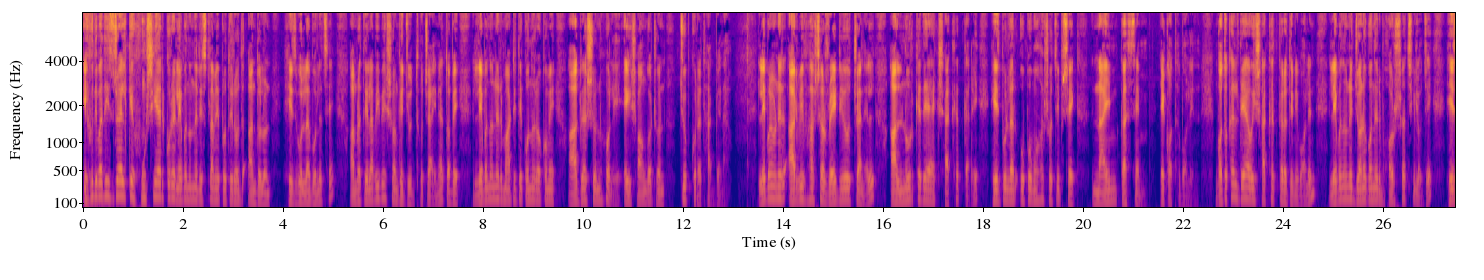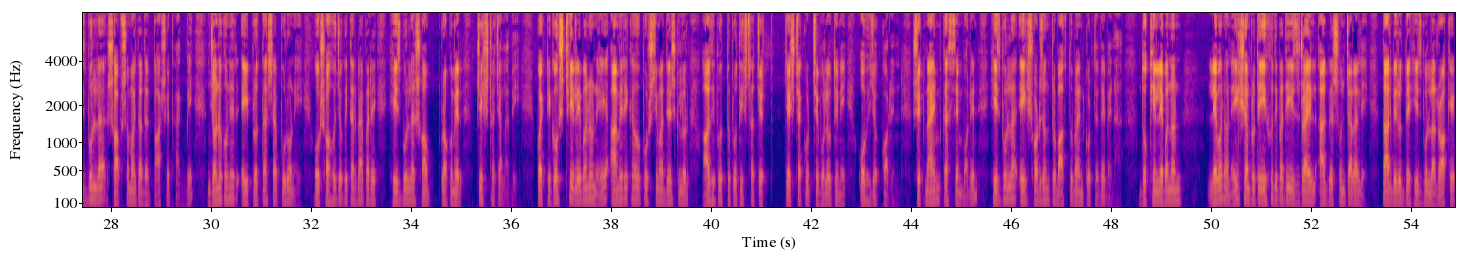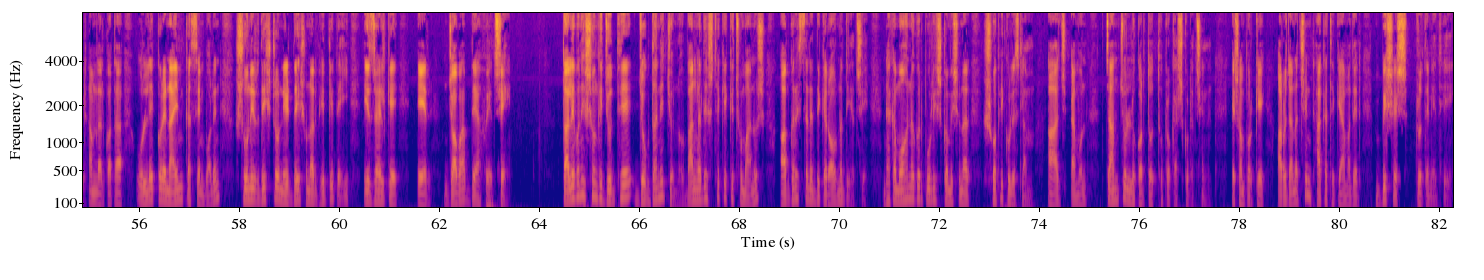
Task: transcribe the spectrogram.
ইহুদিবাদী ইসরায়েলকে হুঁশিয়ার করে লেবাননের ইসলামী প্রতিরোধ আন্দোলন হিজবুল্লাহ বলেছে, আমরা তেলাবিবের সঙ্গে যুদ্ধ চাই না, তবে লেবাননের মাটিতে কোনো রকমে আগ্রাসন হলে এই সংগঠন চুপ করে থাকবে না। লেবাননের আরবি ভাষার রেডিও চ্যানেল আল নূরকে দেয়া এক সাক্ষাৎকারে হিজবুল্লার উপমহাসচিব শেখ নাইম কাসেম কথা বলেন। গতকাল দেয়া ওই সাক্ষাৎকারে তিনি বলেন, লেবাননের জনগণের ভরসা ছিল যে হিজবুল্লাহ সবসময় তাদের পাশে থাকবে। জনগণের এই প্রত্যাশা পূরণে ও সহযোগিতার ব্যাপারে হিজবুল্লাহ সব রকমের চেষ্টা চালাবে। কয়েকটি গোষ্ঠী লেবাননে আমেরিকা ও পশ্চিমা দেশগুলোর আধিপত্য প্রতিষ্ঠার চেষ্টা করছে বলেও তিনি অভিযোগ করেন। শেখ নাইম কাসেম বলেন, হিজবুল্লাহ এই ষড়যন্ত্র বাস্তবায়ন করতে দেবে না। দক্ষিণ লেবানন লেবাননে সম্প্রতি ইহুদিবাদী ইসরায়েল আগ্রাসন চালালে তার বিরুদ্ধে হিজবুল্লাহ রকেট হামলার কথা উল্লেখ করে নাইম কাসেম বলেন, সুনির্দিষ্ট নির্দেশনার ভিত্তিতেই ইসরায়েলকে এর জবাব দেয়া হয়েছে। তালেবানের সঙ্গে যুদ্ধে যোগদানের জন্য বাংলাদেশ থেকে কিছু মানুষ আফগানিস্তানের দিকে রওনা দিয়েছে। ঢাকা মহানগর পুলিশ কমিশনার শফিকুল ইসলাম আজ এমন চাঞ্চল্যকর তথ্য প্রকাশ করেছেন। এ সম্পর্কে আরও জানাচ্ছেন ঢাকা থেকে আমাদের বিশেষ প্রতিনিধি।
